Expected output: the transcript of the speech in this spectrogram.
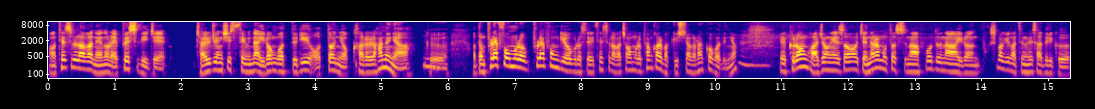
어, 테슬라가 내놓은 FSD 이제 자율주행 시스템이나 이런 것들이 어떤 역할을 하느냐 그 음. 어떤 플랫폼으로 플랫폼 기업으로서의 테슬라가 처음으로 평가를 받기 시작을 할 거거든요. 음. 예, 그런 과정에서 제너럴 모터스나 포드나 이런 폭스바겐 같은 회사들이 그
